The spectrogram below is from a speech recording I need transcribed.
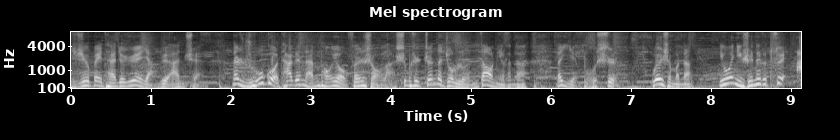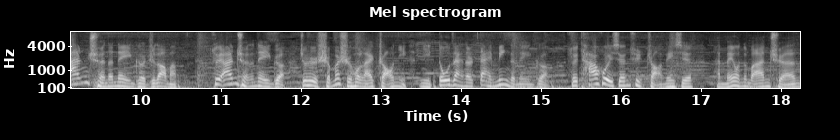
你这个备胎就越养越安全。那如果她跟男朋友分手了，是不是真的就轮到你了呢？那也不是，为什么呢？因为你是那个最安全的那一个，知道吗？最安全的那一个，就是什么时候来找你，你都在那儿待命的那一个。所以他会先去找那些还没有那么安全、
